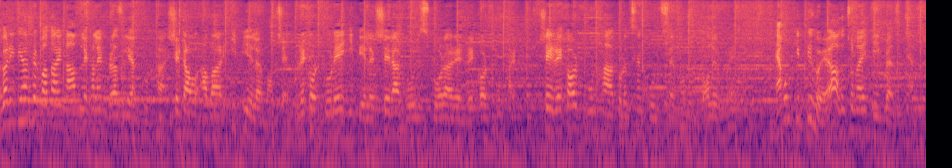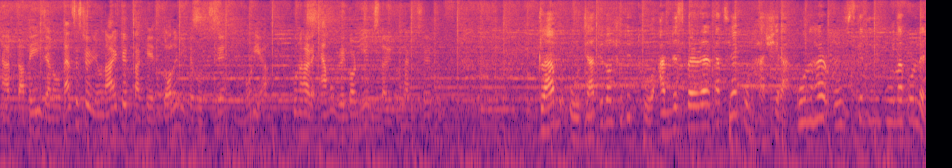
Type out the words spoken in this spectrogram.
এবার ইতিহাসের পাতায় নাম লেখালেন ব্রাজিলিয়ান কুর্তা সেটাও আবার ইপিএল এর মঞ্চে। রেকর্ড করে ইপিএল এর সেরা গোল স্কোরারের রেকর্ড কুনহার সেই রেকর্ড কুনহা করেছেন উলসের মতো দলের হয়ে। এমন কীর্তি হয়ে আলোচনায় এই ব্রাজিলিয়ান। আর তাতেই যেন ম্যানচেস্টার ইউনাইটেড তাকে দলে নিতে হচ্ছে মরিয়া। কুনহার এমন রেকর্ড নিয়ে বিস্তারিত থাকছে ক্লাব ও জাতীয় দল সতীর্থ আন্দ্রেস পেরেরার কাছে কুনহা সেরা। কুনহার উলফসকে তিনি তুলনা করলেন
